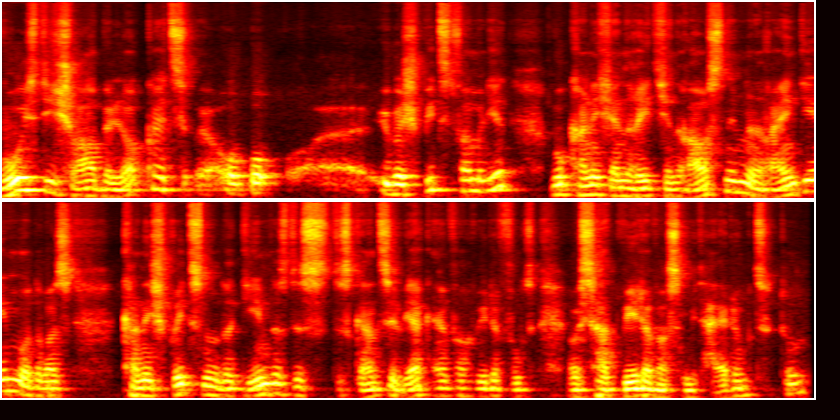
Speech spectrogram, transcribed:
Wo ist die Schraube locker? Jetzt, äh, oh, oh, überspitzt formuliert, wo kann ich ein Rädchen rausnehmen, reingeben oder was kann ich spritzen oder geben, dass das, das ganze Werk einfach wieder funktioniert. Aber es hat weder was mit Heilung zu tun,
